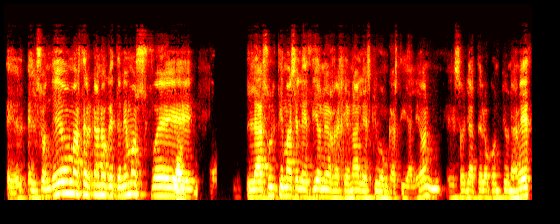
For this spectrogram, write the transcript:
El, sondeo más cercano que tenemos fue las últimas elecciones regionales que hubo en Castilla y León. Eso ya te lo conté una vez.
